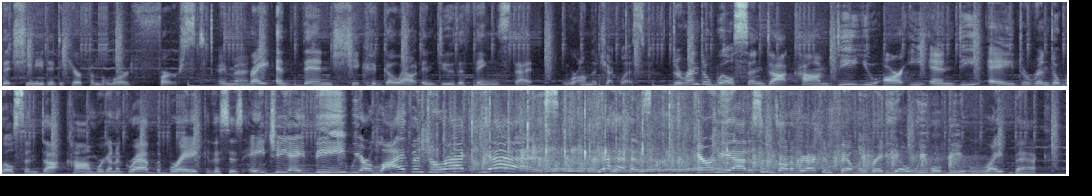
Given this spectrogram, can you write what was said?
that she needed to hear from the Lord first. Amen. Right? And then she could go out and do the things that were on the checklist. DurendaWilson.com, D U R E N D A, DurendaWilson.com. We're going to grab the break. This is HEAV. We are live and direct. Yes. Yes. Airing the Addisons on American Family Radio. We will be right back.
